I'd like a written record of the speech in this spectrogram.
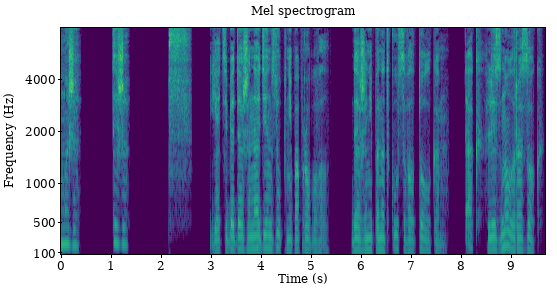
мы же... Ты же... Я тебя даже на один зуб не попробовал. Даже не понадкусывал толком. Так, лизнул разок,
